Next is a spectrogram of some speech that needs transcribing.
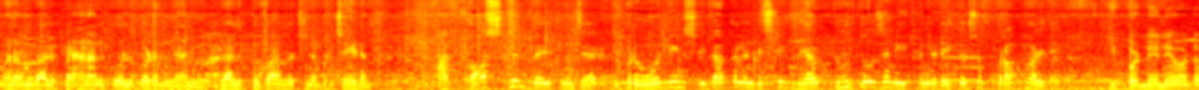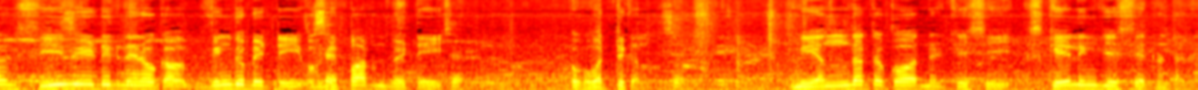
మనం వాళ్ళ ప్రాణాలు కోల్పోవడం కానీ వాళ్ళ తుఫాన్లు వచ్చినప్పుడు చేయడం ఆ కాస్టల్ బెల్ట్ సార్ ఇప్పుడు only in Srikakulam district we have two thousand eight hundred acres of crop holiday ఇప్పుడు నేనేమంటాను సీవీడ్కి నేను ఒక వింగ్ పెట్టి ఒక డిపార్ట్మెంట్ పెట్టి సార్ ఒక వర్టికల్ సార్ మీ అందరితో కోఆర్డినేట్ చేసి స్కేలింగ్ చేసేటుంటుంది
